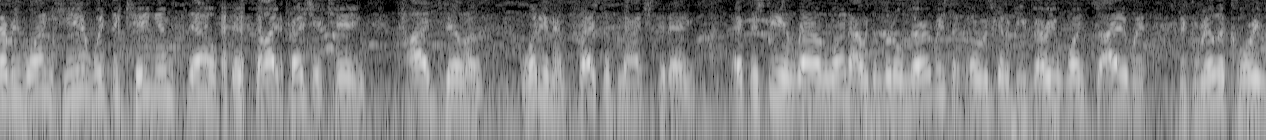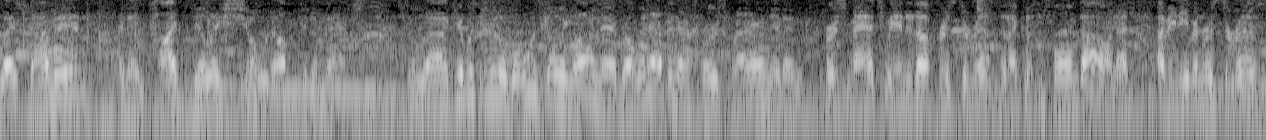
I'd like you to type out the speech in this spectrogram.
everyone here with the king himself the side pressure king Toddzilla what an impressive match today. After seeing round one i was a little nervous. I thought it was going to be very one-sided with the gorilla corey west dominated and then Toddzilla showed up to the match. So uh, give us a little what was going on there bro? What happened that first round? And then first match we ended up wrist to wrist and i couldn't slow him down. I, I mean even wrist to wrist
